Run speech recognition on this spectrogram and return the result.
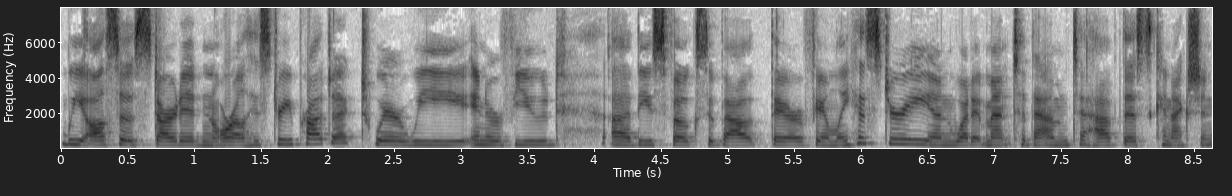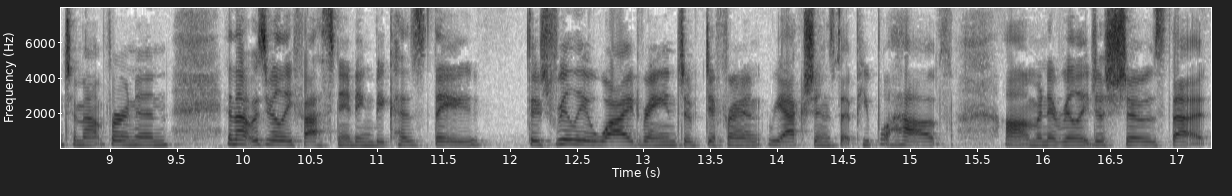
We also started an oral history project where we interviewed uh, these folks about their family history and what it meant to them to have this connection to Mount Vernon. And that was really fascinating because they there's really a wide range of different reactions that people have, um, and it really just shows that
